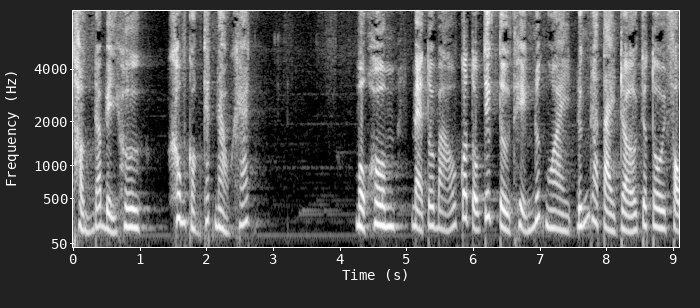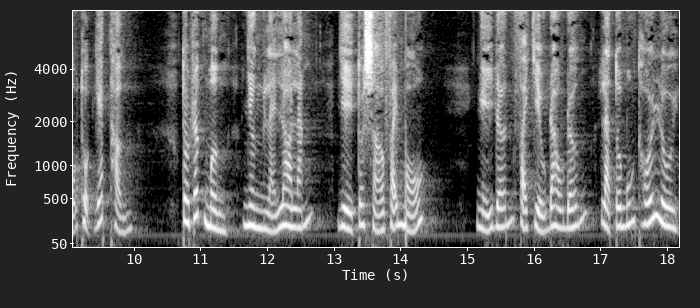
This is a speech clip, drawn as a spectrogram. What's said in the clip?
thận đã bị hư, không còn cách nào khác. Một hôm, mẹ tôi bảo có tổ chức từ thiện nước ngoài đứng ra tài trợ cho tôi phẫu thuật ghép thận. Tôi rất mừng nhưng lại lo lắng vì tôi sợ phải mổ. Nghĩ đến phải chịu đau đớn là tôi muốn thối lui.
